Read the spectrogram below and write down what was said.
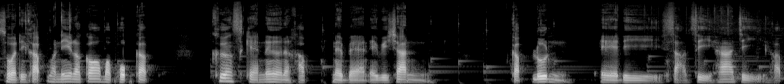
สวัสดีครับ วันนี้เราก็มาพบกับเครื่องสแกนเนอร์นะครับ ในแบรนด์ Avision กับรุ่น AD 3 4 5 G ครับ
